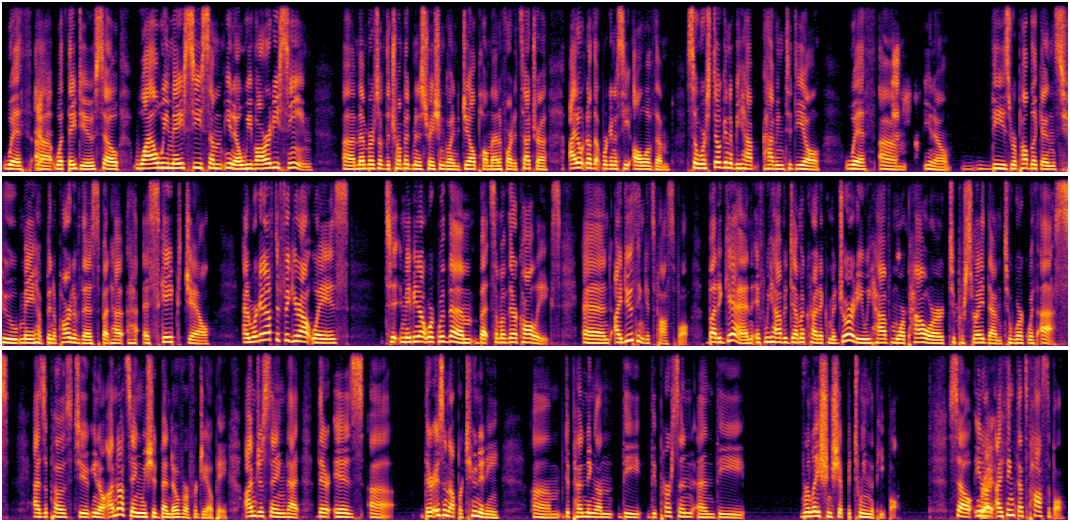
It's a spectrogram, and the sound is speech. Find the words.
with uh, what they do. So while we may see some, you know, we've already seen uh, members of the Trump administration going to jail, Paul Manafort, etc. I don't know that we're going to see all of them. So we're still going to be ha- having to deal with, um, you know, these Republicans who may have been a part of this but have ha- escaped jail, and we're gonna have to figure out ways to maybe not work with them, but some of their colleagues. And I do think it's possible. But again, if we have a Democratic majority, we have more power to persuade them to work with us. As opposed to, you know, I'm not saying we should bend over for GOP. I'm just saying that there is uh, there is an opportunity, um, depending on the the person and the relationship between the people. So, you know, Right. I, I think that's possible.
